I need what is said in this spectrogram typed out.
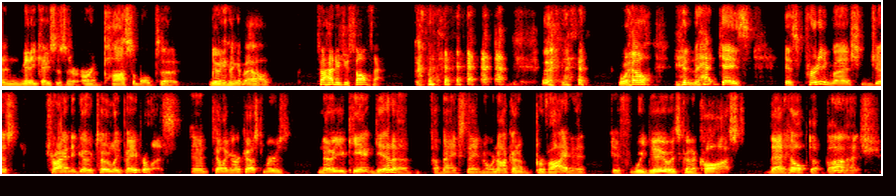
In many cases, are, are impossible to do anything about. So, how did you solve that? well, in that case, it's pretty much just trying to go totally paperless and telling our customers, no, you can't get a, a bank statement. We're not going to provide it. If we do, it's going to cost. That helped a bunch,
